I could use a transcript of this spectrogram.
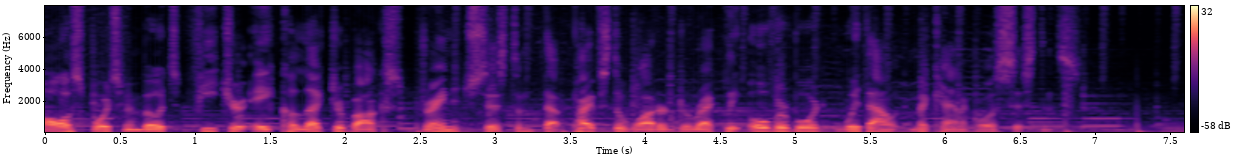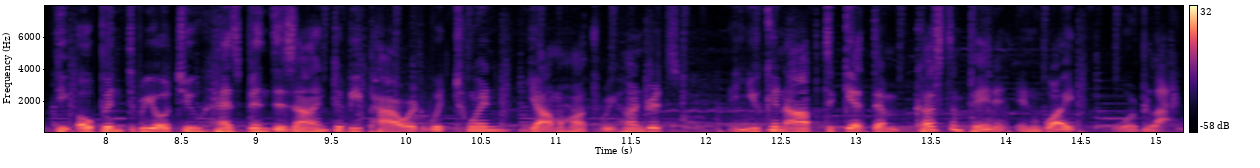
All sportsman boats feature a collector box drainage system that pipes the water directly overboard without mechanical assistance. The Open 302 has been designed to be powered with twin Yamaha 300s and you can opt to get them custom painted in white or black.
